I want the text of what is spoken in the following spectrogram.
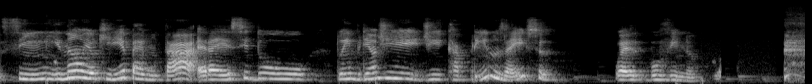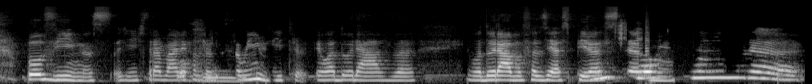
Sim, não, eu queria perguntar, era esse do, do embrião de, de caprinos, é isso? Ou é bovino? Bovinos. A gente trabalha Bovino. com a produção in vitro. Eu adorava. Eu adorava fazer aspiração. Que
